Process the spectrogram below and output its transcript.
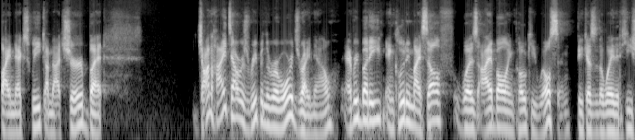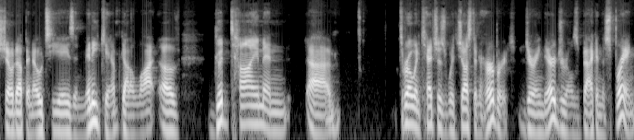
by next week. I'm not sure, but John Hightower is reaping the rewards right now. Everybody, including myself, was eyeballing Pokey Wilson because of the way that he showed up in OTAs and minicamp. Got a lot of good time and uh, throw and catches with Justin Herbert during their drills back in the spring.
